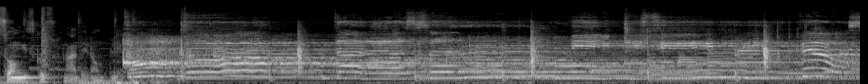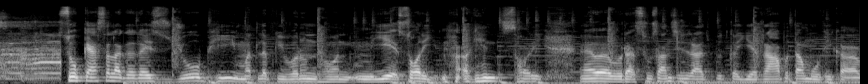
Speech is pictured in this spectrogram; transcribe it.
सॉन्ग इसको सुना दे रहा हूँ प्लीज़ सो so, कैसा लगा गाइस जो भी मतलब कि वरुण धवन ये sorry again sorry Sushant Singh Rajput का ये राबता मूवी का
